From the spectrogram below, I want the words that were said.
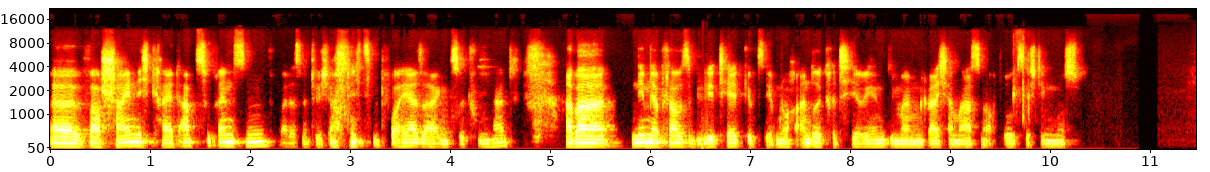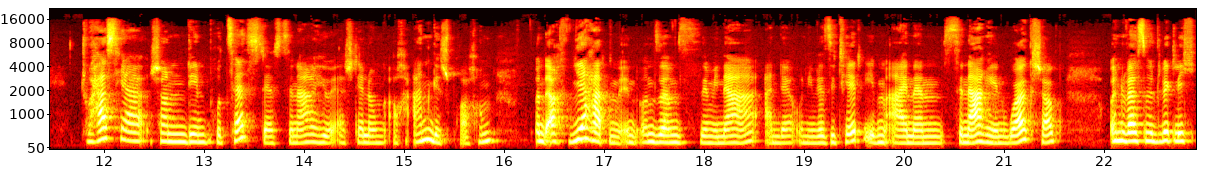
äh, Wahrscheinlichkeit abzugrenzen, weil das natürlich auch nichts mit Vorhersagen zu tun hat. Aber neben der Plausibilität gibt es eben noch andere Kriterien, die man gleichermaßen auch berücksichtigen muss. Du hast ja schon den Prozess der Szenarioerstellung auch angesprochen. Und auch wir hatten in unserem Seminar an der Universität eben einen Szenarien-Workshop. Und was mit wirklich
